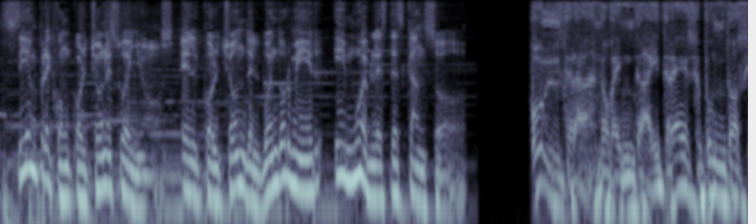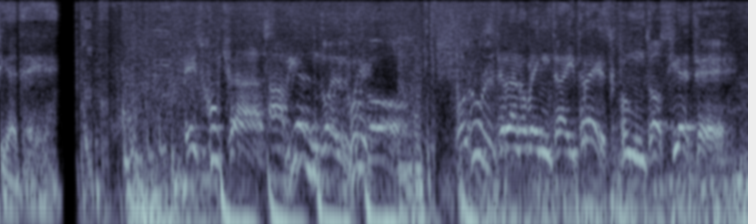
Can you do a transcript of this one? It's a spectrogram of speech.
siempre con colchones sueños, el colchón del buen dormir y muebles descanso. Ultra 93.7. Escuchas Abriendo el juego por Ultra 93.7.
